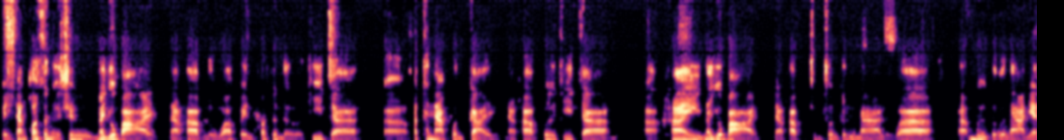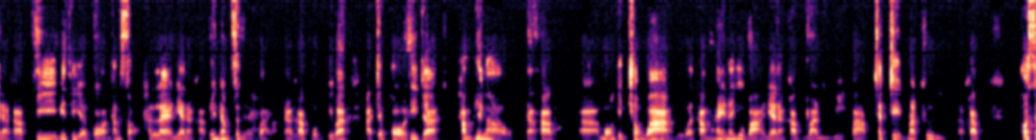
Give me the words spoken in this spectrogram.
เป็นทั้งข้อเสนอเชิงนโยบายนะครับ หรือว่าเป็นข้อเสนอที่จะ พัฒนากลไกนะครับ เพื่อที่จะให้นโยบายนะครับชุมชนกรุณาหรือว่าเมืองกรุณาเนี่ยนะครับที่วิทยากรทั้งสองท่านแรกเนี่ยนะครับได้นำเสนอไปนะครับ ผมคิดว่าอาจจะพอที่จะทำให้เรานะครับมองเห็นช่องว่างหรือว่าทำให้นโยบายเนี่ยนะครับ มันมีความชัดเจนมากขึ้นนะครับข้อเส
